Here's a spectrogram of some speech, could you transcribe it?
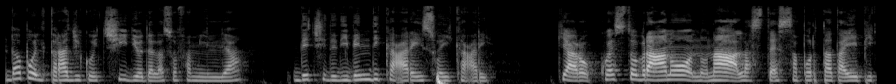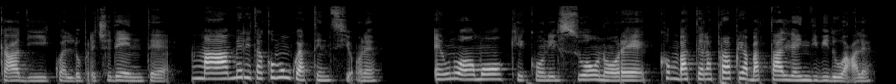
Dopo il tragico eccidio della sua famiglia, decide di vendicare i suoi cari Chiaro, questo brano non ha la stessa portata epica di quello precedente, ma merita comunque attenzione. È un uomo che con il suo onore combatte la propria battaglia individuale.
